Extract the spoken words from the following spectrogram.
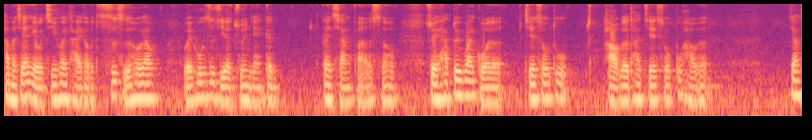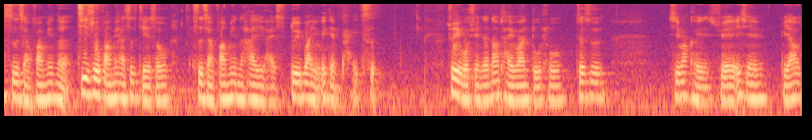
他们现在有机会抬头，是时候要维护自己的尊严跟跟想法的时候，所以他对外国的接受度好的他接受，不好的像思想方面的、技术方面还是接受，思想方面的他也还是对外有一点排斥。所以我选择到台湾读书，就是希望可以学一些比较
